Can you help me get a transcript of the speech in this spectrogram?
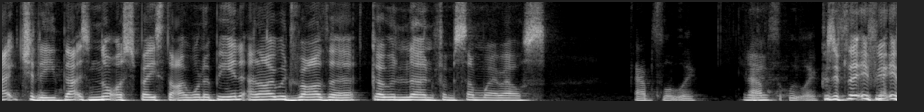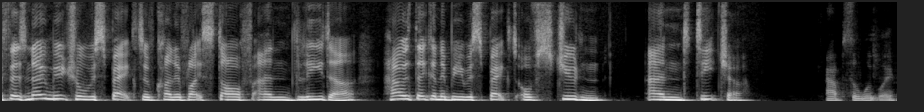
actually, that is not a space that I want to be in. And I would rather go and learn from somewhere else. Absolutely. You know? Absolutely. Because if the, if you, if there's no mutual respect of kind of like staff and leader, how is there going to be respect of student and teacher? Absolutely.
